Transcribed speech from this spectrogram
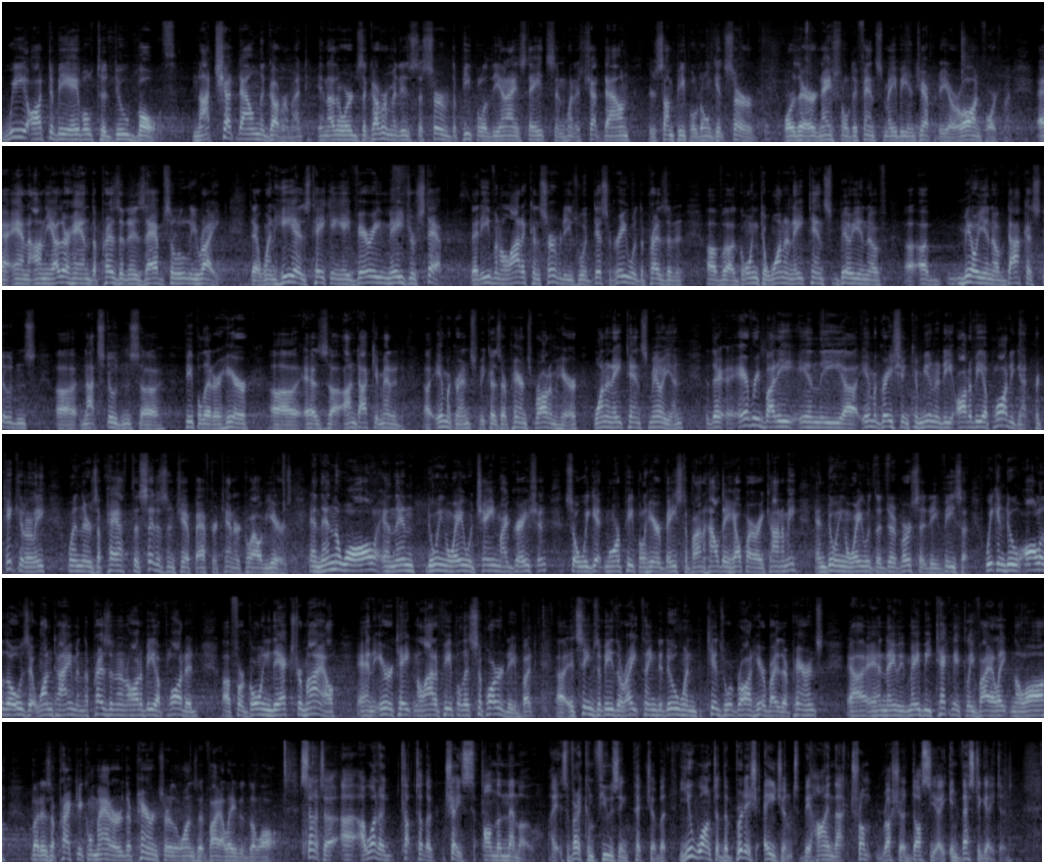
We ought to be able to do both, not shut down the government. In other words, the government is to serve the people of the United States, and when it's shut down, there's some people don't get served, or their national defense may be in jeopardy, or law enforcement. Uh, and on the other hand, the president is absolutely right that when he is taking a very major step, that even a lot of conservatives would disagree with the president of uh, going to one and eight tenths billion of uh, a million of DACA students, not students, uh, people that are here uh, as uh, undocumented uh, immigrants because their parents brought them here, one and eight tenths million. There, everybody in the uh, immigration community ought to be applauding it, particularly when there's a path to citizenship after 10 or 12 years. And then the wall, and then doing away with chain migration so we get more people here based upon how they help our economy, and doing away with the diversity visa. We can do all of those at one time, and the president ought to be applauded uh, for going the extra mile and irritating a lot of people that supported him. But uh, it seems to be the right thing to do when kids were brought here by their parents, uh, and they may be technically violating the law, but as a practical matter, their parents are the ones that violated the law. Senator, uh, I want to cut to the chase on the memo. It's a very confusing picture, but you wanted the British agent behind that Trump Russia dossier investigated.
